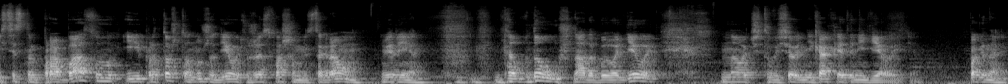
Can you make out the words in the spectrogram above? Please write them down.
естественно, про базу и про то, что нужно делать уже с вашим Инстаграмом, вернее, давно уж надо было делать, но что-то вы все никак это не делаете. Погнали!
